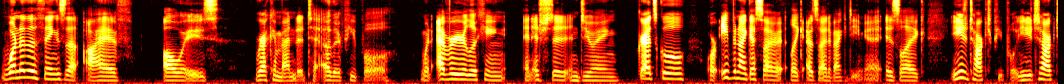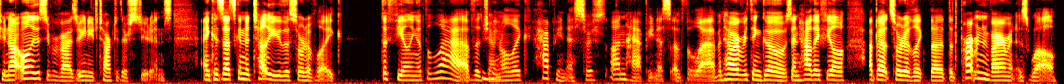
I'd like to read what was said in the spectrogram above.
one of the things that I've always recommended to other people whenever you're looking and interested in doing grad school or even I guess uh, like outside of academia is like you need to talk to people. You need to talk to not only the supervisor, you need to talk to their students, and because that's going to tell you the sort of like the feeling of the lab, the mm-hmm. general mm-hmm. like happiness or unhappiness of the lab, and how everything goes, and how they feel about sort of like the the department environment as well.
